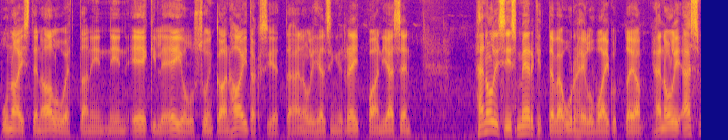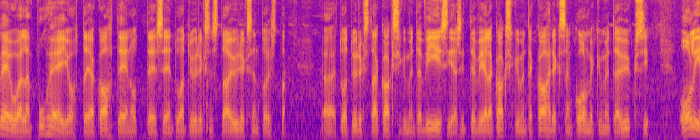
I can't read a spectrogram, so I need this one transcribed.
punaisten aluetta, niin, niin Eekille ei ollut suinkaan haitaksi, että hän oli Helsingin reippaan jäsen. Hän oli siis merkittävä urheiluvaikuttaja. Hän oli SVULn puheenjohtaja kahteen otteeseen 1919 1925 ja sitten vielä 28-31 oli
